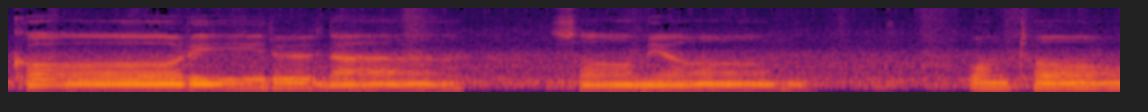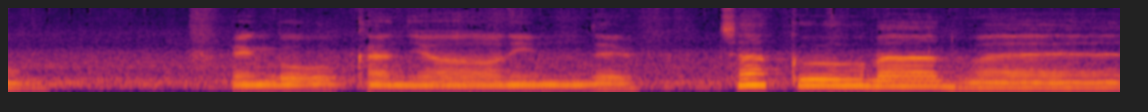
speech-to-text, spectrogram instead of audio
거리를 나서면 온통 행복한 연인들 자꾸만 왜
